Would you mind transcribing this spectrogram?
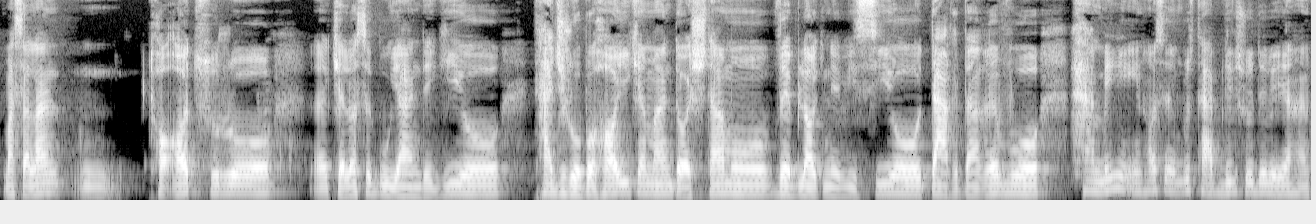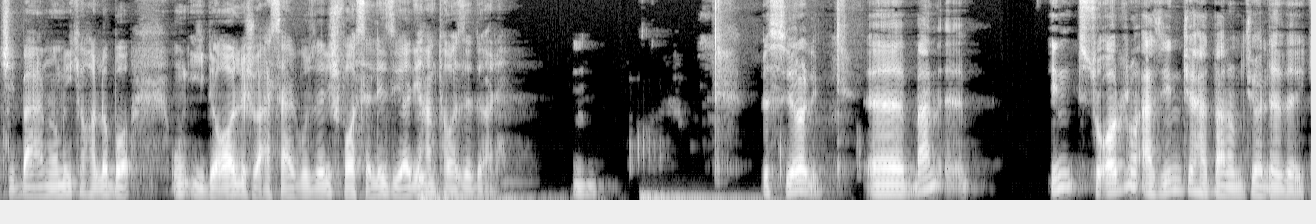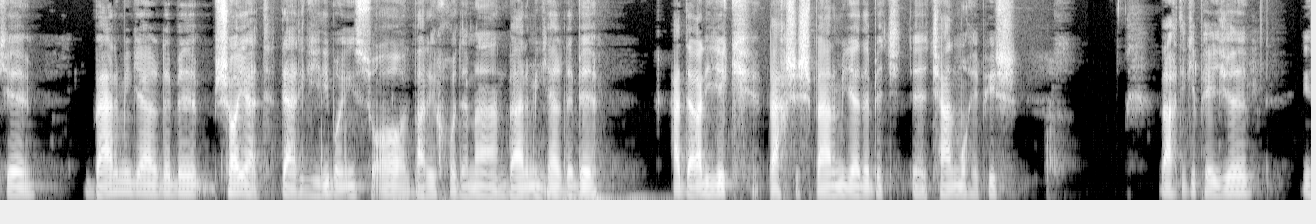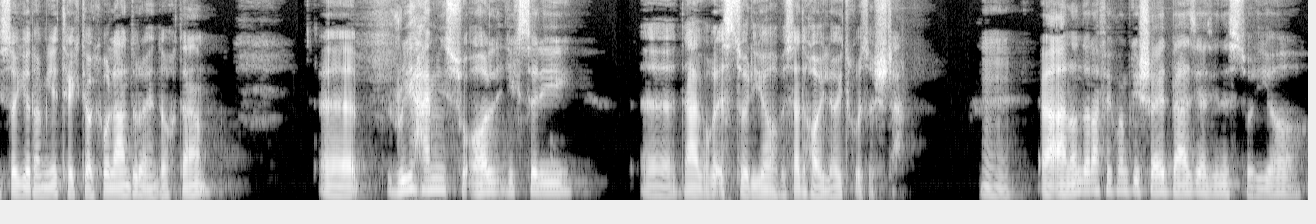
مثلا تئاتر رو کلاس گویندگی و تجربه هایی که من داشتم و وبلاگ نویسی و دغدغه و همه اینها امروز تبدیل شده به یه همچی برنامه که حالا با اون ایدئالش و اثرگذاریش فاصله زیادی هم تازه داره. بسیار عالی. من این سوال رو از این جهت برام جالبه که برمیگرده به شاید درگیری با این سوال برای خود من برمیگرده به حداقل یک بخشش برمیگرده به چند ماه پیش. وقتی که پیج اینستاگرامی تک تاک هلند رو انداختم روی همین سوال یک سری در واقع استوریا به صورت highlight گذاشتم. الان دارم فکر کنم که شاید بعضی از این استوریا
